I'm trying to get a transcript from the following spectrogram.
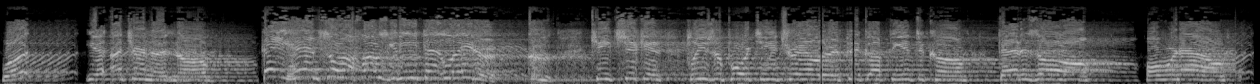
What? Yeah, I turned that knob. Hey, hands off! I was gonna eat that later! King Chicken, please report to your trailer and pick up the intercom. That is all. Over and out.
